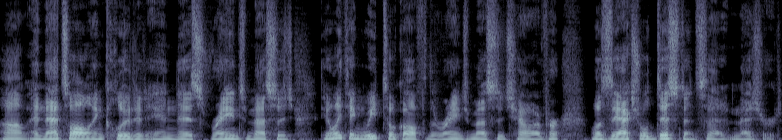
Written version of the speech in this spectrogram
Um, and that's all included in this range message. The only thing we took off of the range message, however, was the actual distance that it measured.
